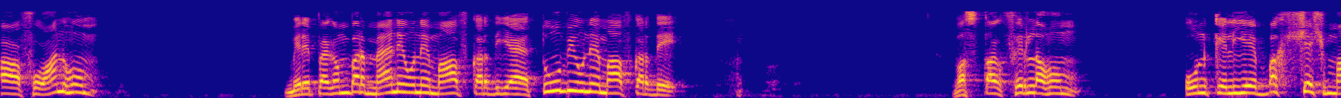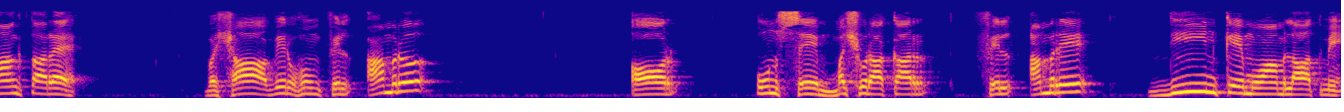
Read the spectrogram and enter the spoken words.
آفوان میرے پیغمبر، میں نے انہیں معاف کر دیا ہے، تو بھی انہیں معاف کر دے۔ وسط فر لہم ان کے لیے بخشش مانگتا رہ وشاور ہوم فل امر اور ان سے مشورہ کر فل امرے دین کے معاملات میں۔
